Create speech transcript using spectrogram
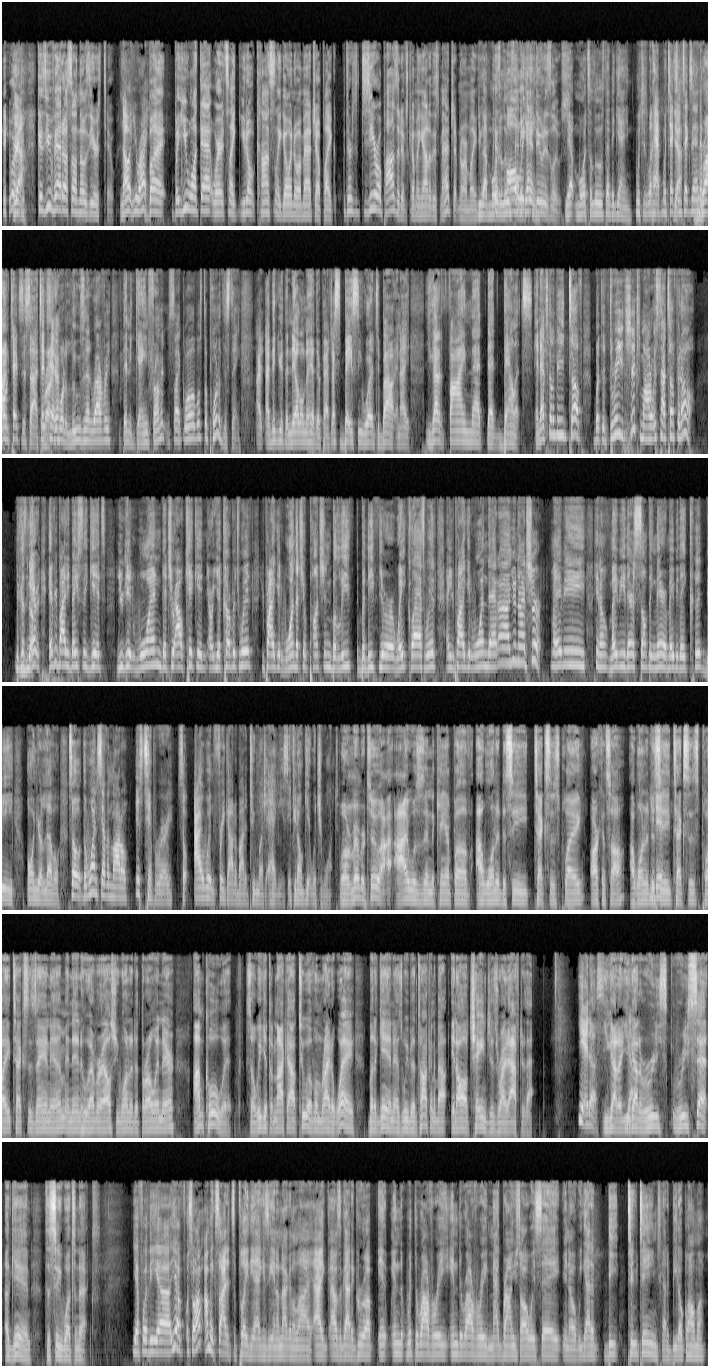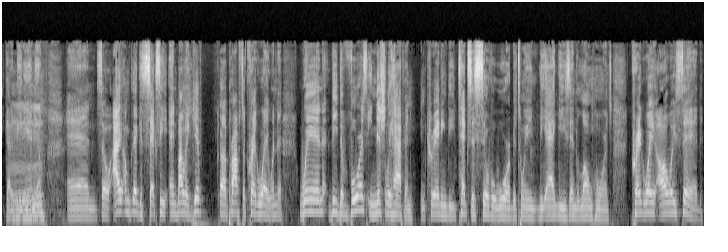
Yeah. because you've had us on those years too. No, you're right. But but you want that where it's like you don't constantly go into a matchup like there's zero positives coming out of this matchup normally. You got more to lose All we can do is lose. Yep, more to lose than to gain, which is what happened with Texas Yeah. and Texas Right. on Texas side. Texas Right. had Yeah. more to lose in that rivalry than to gain from it. It's like, well, what's the point of this thing? I, I think you hit the nail on the head there, Patch. That's basically what it's about, and I you got to find that that balance, and that's going to be tough. But the three six model, it's not tough at all. Because every, everybody basically gets you get one that you're out kicking or your coverage with. You probably get one that you're punching beneath beneath your weight class with, and you probably get one that uh, you're not sure. Maybe you know maybe there's something there. Maybe they could be on your level. So the one seven model is temporary. So I wouldn't freak out about it too much, Aggies, if you don't get what you want. Well, remember too, I, I was in the camp of I wanted to see Texas play Arkansas. I wanted You to did. see Texas play Texas A and M, and then whoever else you wanted to throw in there. I'm cool with. So we get to knock out two of them right away. But again, as we've been talking about, it all changes right after that. Yeah, it does. You gotta you Yeah. gotta re- reset again to see what's next. Yeah, for the uh, yeah. So I'm, I'm excited to play the Aggies again. I'm not gonna lie. I, I was a guy that grew up in, in the, with the rivalry. In the rivalry, Mack Brown used to always say, you know, we got to beat two teams. Got to beat Oklahoma. Got to beat A&M. And so I, I'm like it's sexy. And by the way, give uh, props to Craig Way when the when the divorce initially happened in creating the Texas Civil War between the Aggies and the Longhorns. Craig Way always said.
